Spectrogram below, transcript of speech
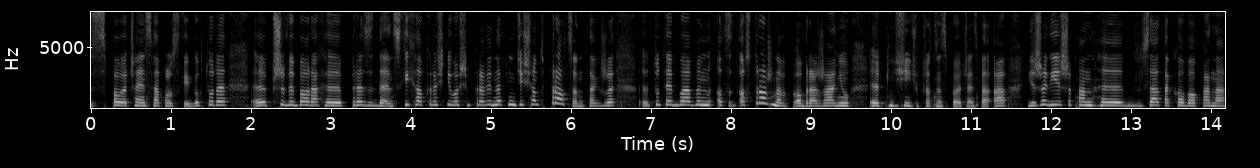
społeczeństwa polskiego, które e, przy wyborach e, prezydenckich określiło się prawie na 50%. Także e, tutaj byłabym ostrożna w obrażaniu 50% społeczeństwa państwa. A jeżeli jeszcze pan e, zaatakował pana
